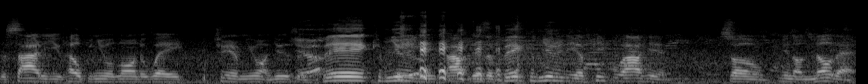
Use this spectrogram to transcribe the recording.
the side of you helping you along the way, cheering you on. There's a big community out. There's a big community of people out here. So you know, know that,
